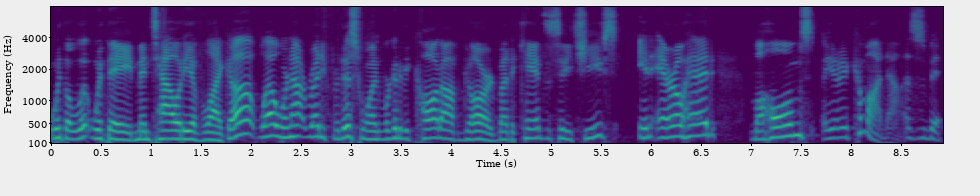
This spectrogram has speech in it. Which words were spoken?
with a with a mentality of like, oh well, we're not ready for this one. We're going to be caught off guard by the Kansas City Chiefs in Arrowhead. Mahomes, you know, come on now, this is a bit.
